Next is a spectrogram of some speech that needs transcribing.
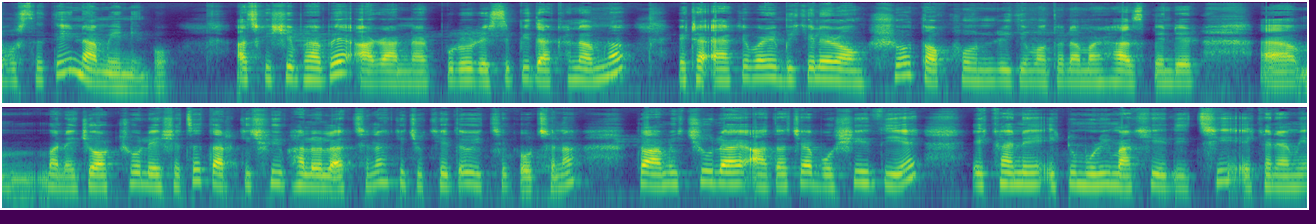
অবস্থাতেই নামিয়ে নিব। আজকে সেভাবে আর রান্নার পুরো রেসিপি দেখালাম না। এটা একেবারে বিকেলের অংশ, তখন রীতিমতন আমার হাজব্যান্ডের মানে জ্বর চলে এসেছে, তার কিছুই ভালো লাগছে না, কিছু খেতেও ইচ্ছে করছে না। তো আমি চুলায় আদা চা বসিয়ে দিয়ে এখানে একটু মুড়ি মাখিয়ে দিচ্ছি। এখানে আমি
